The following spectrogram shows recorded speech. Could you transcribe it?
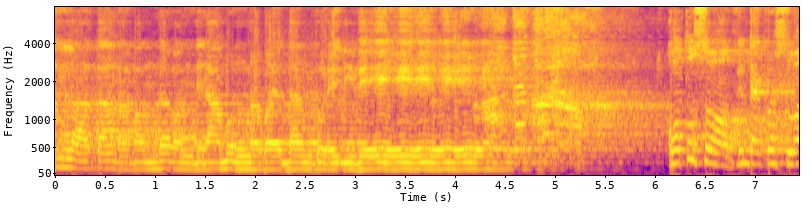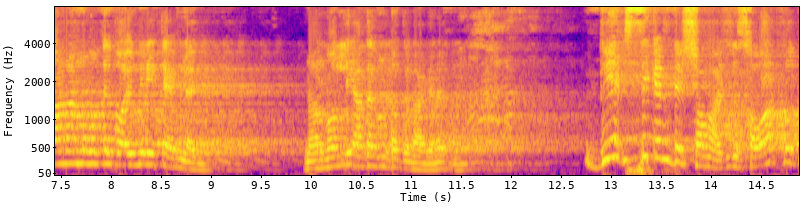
আল্লাহ তাআলা বান্দা বান্দের আমল নামায় দান করে দিবে। কত সব, কিন্তু একবার সুবহানাল্লাহ বলতে কয় মিনিট টাইম লাগে? নরমালি আধা ঘণ্টা তো লাগে, না? দেড় সেকেন্ডের সময় কিন্তু সওয়াব কত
